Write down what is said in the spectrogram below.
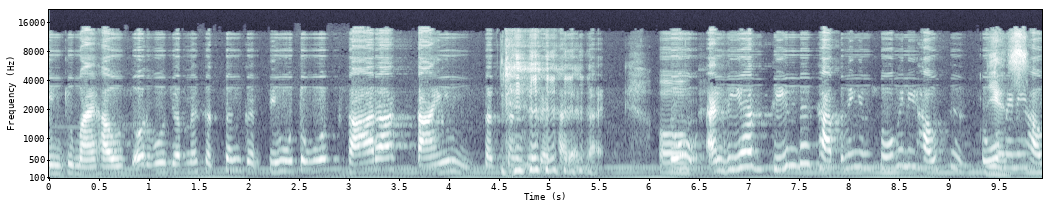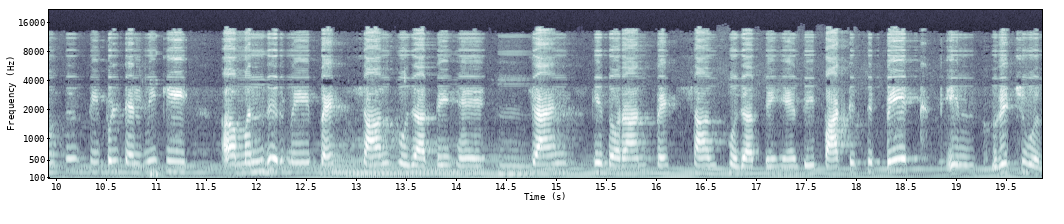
into my house और वो जब मैं सत्संग करती हूँ तो वो सारा टाइम सत्संग बैठा रहता है। एंड वी हैव सीन मंदिर में पेट शांत हो जाते हैं। हम्म, चैंट्स के दौरान पेट शांत हो जाते हैं। They participate in ritual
